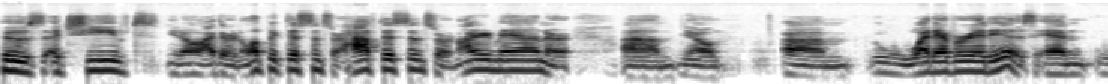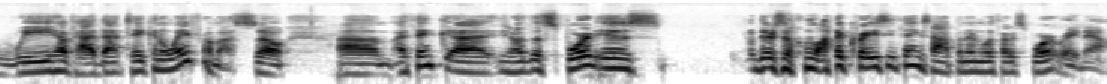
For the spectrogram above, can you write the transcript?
who's achieved, you know, either an Olympic distance or a half distance or an Ironman or, um, you know, um, whatever it is. And we have had that taken away from us. So um, I think uh, you know the sport is there's a lot of crazy things happening with our sport right now.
